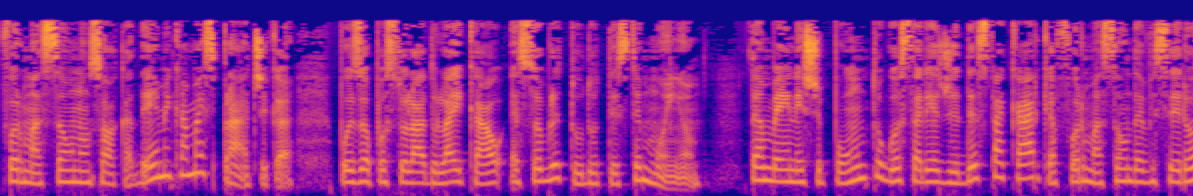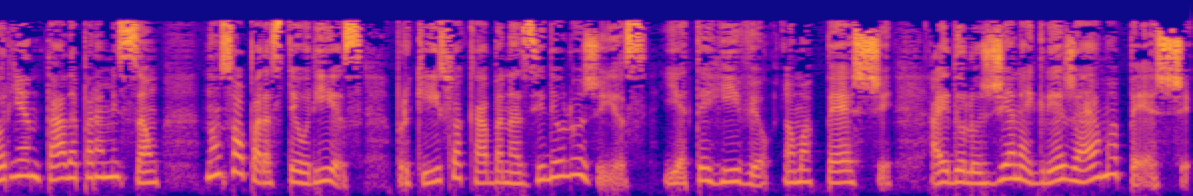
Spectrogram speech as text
Formação não só acadêmica, mas prática, pois o apostolado laical é sobretudo testemunho. Também neste ponto, gostaria de destacar que a formação deve ser orientada para a missão, não só para as teorias, porque isso acaba nas ideologias. E é terrível, é uma peste. A ideologia na igreja é uma peste.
